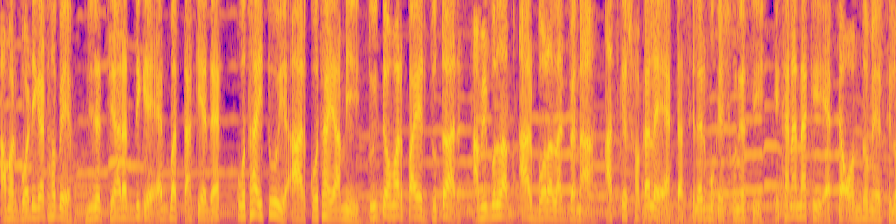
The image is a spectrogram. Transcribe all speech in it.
আমার বডিগার্ড হবে। নিজের চেহারার দিকে একবার তাকিয়ে দেখ, কোথায় তুই আর কোথায় আমি? তুই তো আমার পায়ের জুতার। আমি বললাম, আর বলা লাগবে না। আজকে সকালে একটা ছেলের মুখে শুনেছি, এখানে নাকি একটা অন্ধ মেয়ে ছিল।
